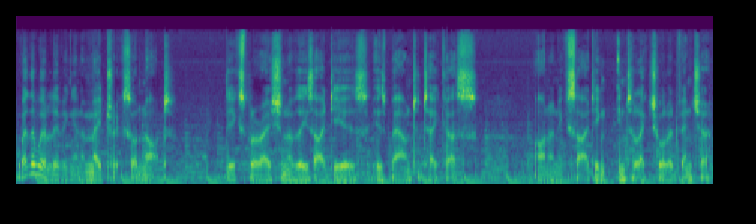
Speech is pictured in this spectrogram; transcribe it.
Whether we're living in a matrix or not, the exploration of these ideas is bound to take us on an exciting intellectual adventure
